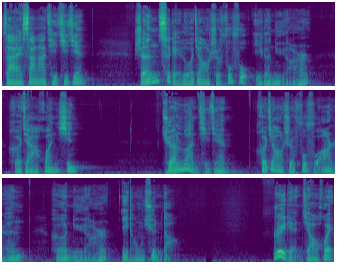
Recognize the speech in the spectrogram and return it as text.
在萨拉奇期间，神赐给罗教士夫妇一个女儿，阖家欢心。全乱期间，何教士夫妇二人和女儿一同殉道。瑞典教会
